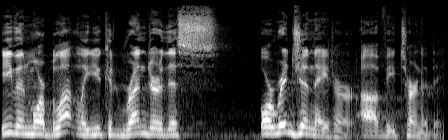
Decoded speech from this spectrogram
Even more bluntly, you could render this originator of eternity.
